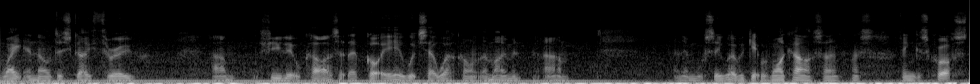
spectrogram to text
waiting I'll just go through um, a few little cars that they've got here which they're working on at the moment. Um, and then we'll see where we get with my car. So fingers crossed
